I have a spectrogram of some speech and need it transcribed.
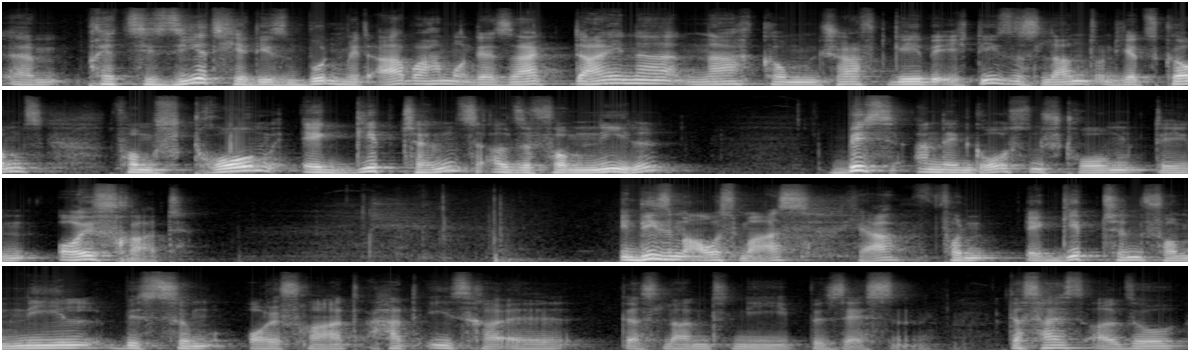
ähm, präzisiert hier diesen Bund mit Abraham und er sagt, deiner Nachkommenschaft gebe ich dieses Land und jetzt kommt's vom Strom Ägyptens, also vom Nil, bis an den großen Strom, den Euphrat. In diesem Ausmaß, ja, von Ägypten, vom Nil bis zum Euphrat, hat Israel das Land nie besessen. Das heißt also,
